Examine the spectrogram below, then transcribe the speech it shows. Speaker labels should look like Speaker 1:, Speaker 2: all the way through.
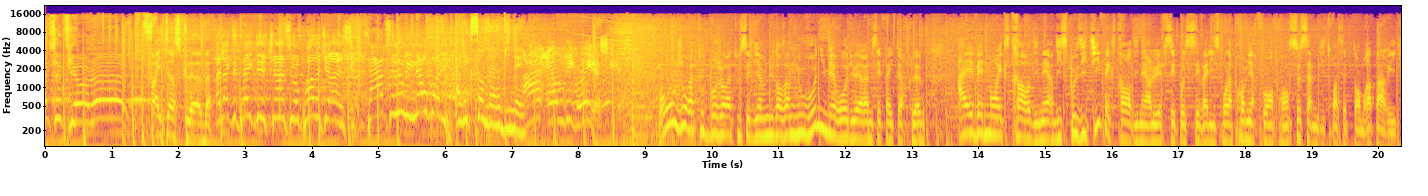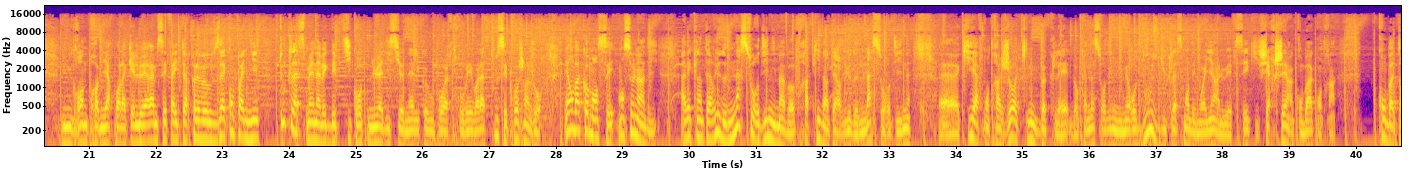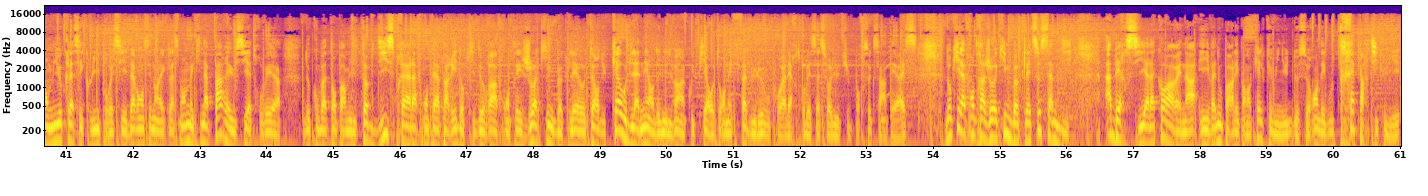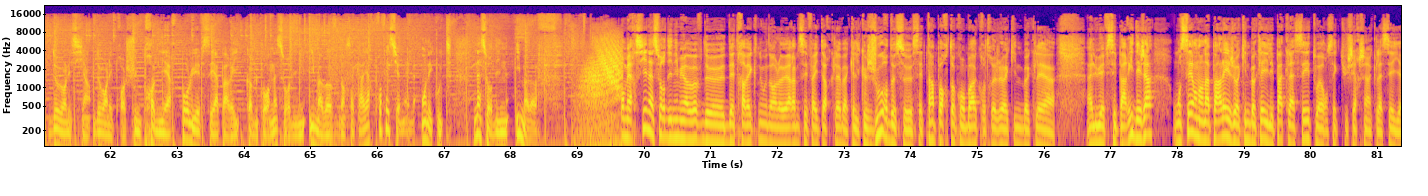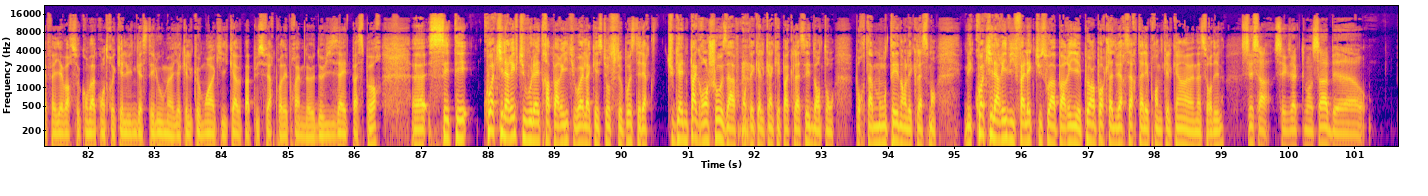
Speaker 1: Tyson Fury.
Speaker 2: Fighters Club.
Speaker 3: I'd like to take this chance to apologize to absolutely nobody.
Speaker 4: Alexandre Herbinet.
Speaker 5: I am the greatest.
Speaker 6: Bonjour à toutes, bonjour à tous et bienvenue dans un nouveau numéro du RMC Fighter Club. À événement extraordinaire, dispositif extraordinaire, l'UFC pose ses valises pour la première fois en France ce samedi 3 septembre à Paris. Une grande première pour laquelle le RMC Fighter Club va vous accompagner toute la semaine avec des petits contenus additionnels que vous pourrez retrouver voilà tous ces prochains jours. Et on va commencer en ce lundi avec l'interview de Nassourdine Imavov, rapide interview de Nassourdine euh, qui affrontera Joaquin Buckley, donc un Nassourdine numéro 12 du classement des moyens à l'UFC qui cherchait un combat contre un combattant mieux classé que lui pour essayer d'avancer dans les classements, mais qui n'a pas réussi à trouver euh, de combattant parmi le top 10 prêt à l'affronter à Paris. Donc il devra affronter Joaquin Buckley, auteur du chaos de l'année en 2020, un coup de pied retourné fabuleux. Vous pourrez aller retrouver ça sur YouTube pour ceux que ça intéresse. Donc il affrontera Joaquin Buckley ce samedi à Bercy, à la Cor Arena, et il va nous parler pendant quelques minutes de ce rendez-vous très particulier devant les siens, devant les proches. Une première pour l'UFC à Paris, comme pour Nassourdine Imavov dans sa carrière professionnelle. On écoute Nassourdine Imavov. Merci Nassourdine Imavov de- d'être avec nous dans le RMC Fighter Club à quelques jours de ce, cet important combat contre Joaquin Buckley à, à l'UFC Paris. Déjà, on sait, on en a parlé, Joaquin Buckley, il n'est pas classé. Toi, on sait que tu cherchais un classé. Il a failli y avoir ce combat contre Kelvin Gastelum euh, il y a quelques mois qui n'a pas pu se faire pour des problèmes de, de visa et de passeport. Euh, C'était Quoi qu'il arrive, tu voulais être à Paris. Tu vois la question que je te pose, c'est-à-dire que tu gagnes pas grand-chose à affronter quelqu'un qui est pas classé dans ton pour ta montée dans les classements. Mais quoi qu'il arrive, il fallait que tu sois à Paris et peu importe l'adversaire, t'allais prendre quelqu'un, euh, Nassourdine.
Speaker 7: C'est ça, c'est exactement ça. Ben, euh,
